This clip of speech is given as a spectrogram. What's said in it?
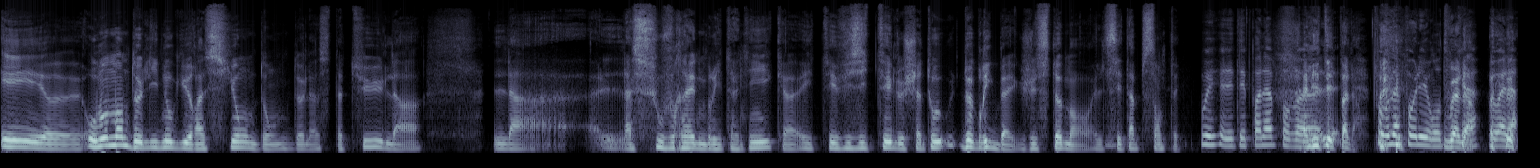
Et euh, au moment de l'inauguration donc de la statue, la, la, la souveraine britannique a été visiter le château de Brickbeck, justement. Elle s'est absentée. Oui, elle n'était pas là pour. euh, Elle n'était pas là. Pour Napoléon, en tout Voilà. cas. Voilà.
